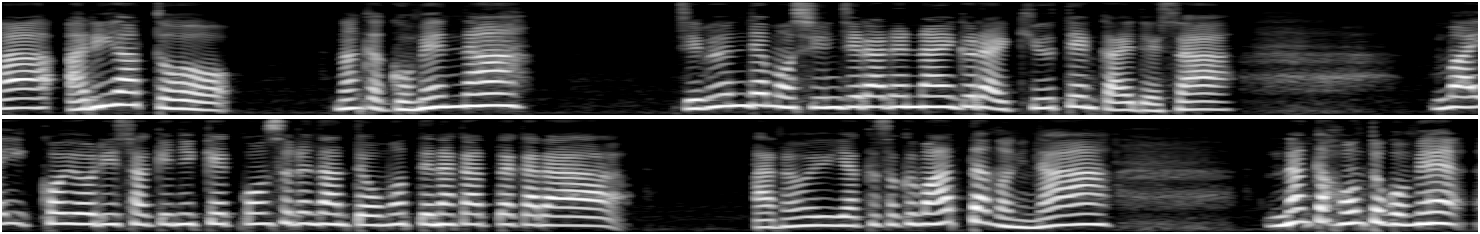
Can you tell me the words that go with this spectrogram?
あ、ありがとう。なんかごめんな。自分でも信じられないぐらい急展開でさ、舞子より先に結婚するなんて思ってなかったから、あの約束もあったのにな。なんかほんとごめん。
